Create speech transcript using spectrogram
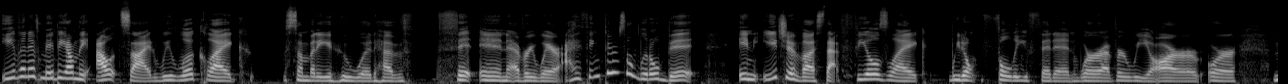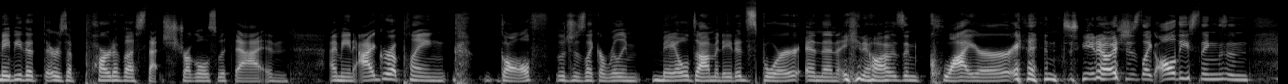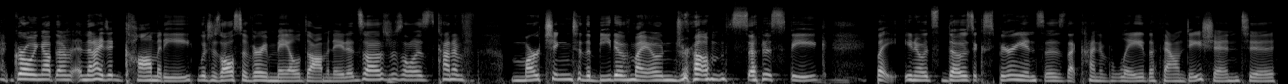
even if maybe on the outside we look like somebody who would have fit in everywhere, I think there's a little bit in each of us that feels like we don't fully fit in wherever we are or maybe that there's a part of us that struggles with that and I mean, I grew up playing golf, which is like a really male dominated sport. And then, you know, I was in choir and, you know, it's just like all these things and growing up. And then I did comedy, which is also very male dominated. So I was just always kind of marching to the beat of my own drum, so to speak. But, you know, it's those experiences that kind of lay the foundation to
